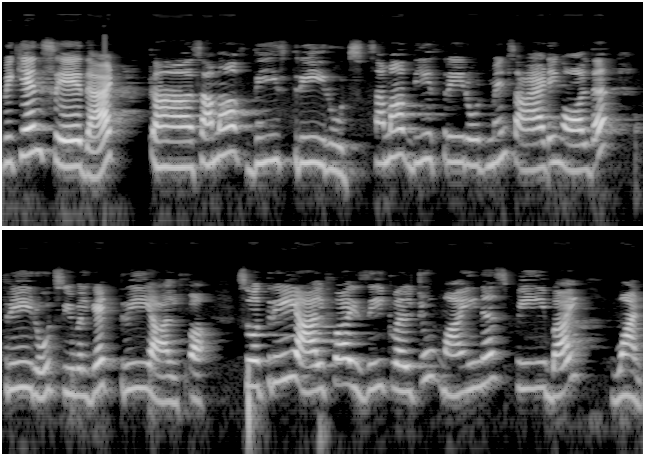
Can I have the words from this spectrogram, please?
we can say that uh, sum of these three roots, sum of these three roots means adding all the three roots, you will get 3 alpha. So, 3 alpha is equal to minus p by 1.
